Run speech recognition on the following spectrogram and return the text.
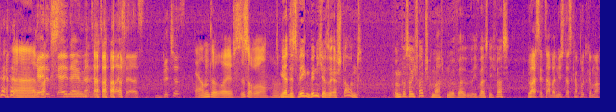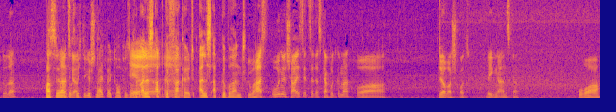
äh, Geld ist Geld, ey, wer zuerst kommt, mal zuerst. Bitches. Erntereif, das ist aber. Ja. Ja, deswegen bin ich ja so erstaunt. Irgendwas habe ich falsch gemacht, nur weil ich weiß nicht was. Du hast jetzt aber nicht das kaputt gemacht, oder? Hast du ja noch Alles das richtige Schneidwerk drauf so Ich Ja. habe alles Äh, abgefackelt, alles abgebrannt. Du hast ohne Scheiß jetzt das kaputt gemacht? Oh. Serverschrott. Wegen Ansgar. Boah,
